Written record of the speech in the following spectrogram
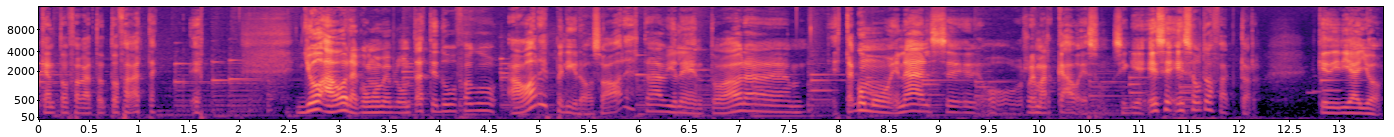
que Antofagasta. Antofagasta es... Yo ahora, como me preguntaste tú, Facu, ahora es peligroso, ahora está violento, ahora eh, está como en alce o remarcado eso. Así que ese ese es otro factor que diría yo.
